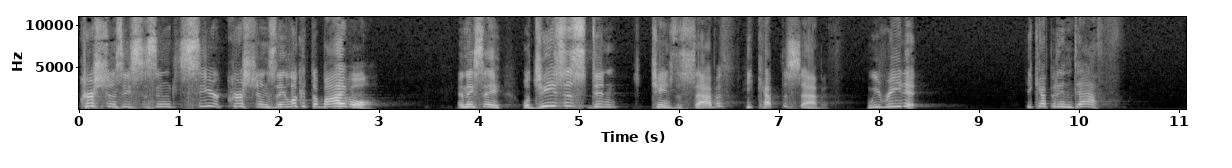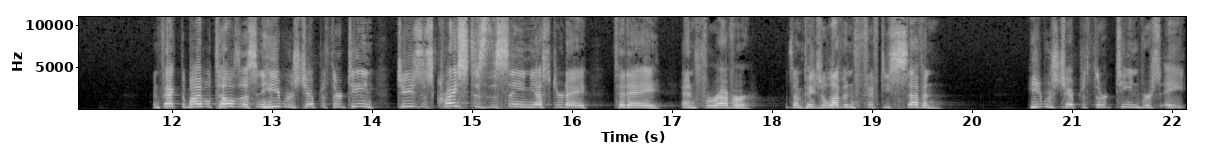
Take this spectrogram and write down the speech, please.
Christians, these sincere Christians, they look at the Bible and they say, well, Jesus didn't change the Sabbath, he kept the Sabbath. We read it, he kept it in death. In fact, the Bible tells us in Hebrews chapter 13, Jesus Christ is the same yesterday, today, and forever. It's on page 1157. Hebrews chapter 13, verse 8.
